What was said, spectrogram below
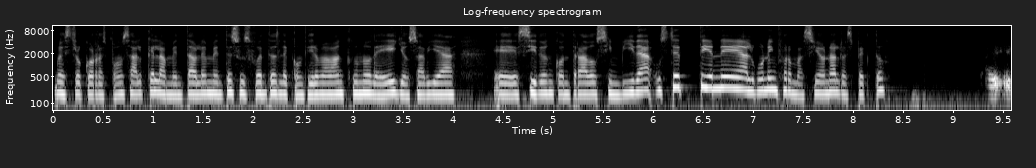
nuestro corresponsal que lamentablemente sus fuentes le confirmaban que uno de ellos había eh, sido encontrado sin vida. ¿Usted tiene alguna información al respecto? Eh,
